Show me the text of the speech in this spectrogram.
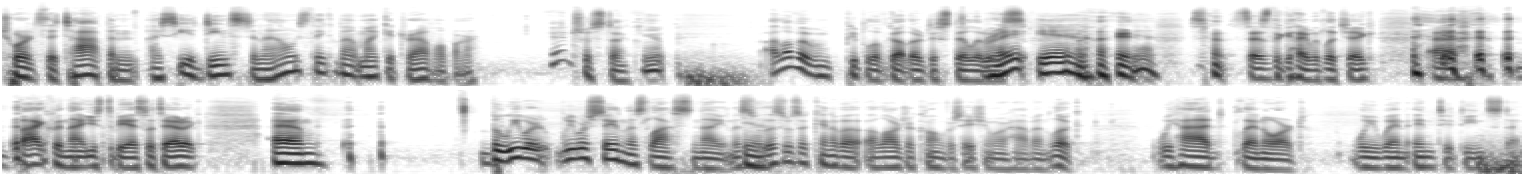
towards the top. And I see a Deanston, I always think about Mike at Travel Bar. Interesting. Yep. I love it when people have got their distilleries. Right? Yeah. yeah. Says the guy with Ledaig. Uh, back when that used to be esoteric. Um, but we were we were saying this last night, and this Yeah. this was a kind of a, a larger conversation we are having. Look, we had Glen Ord. We went into Deanston.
